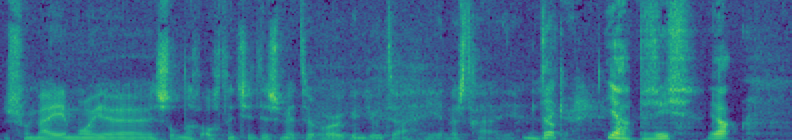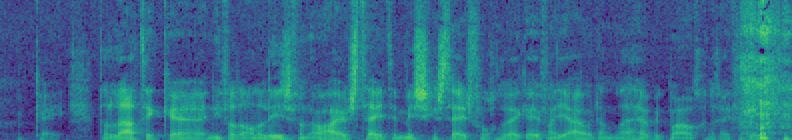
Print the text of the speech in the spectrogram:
Dus voor mij een mooie zondagochtendje tussen met de Oregon-Utah hier in Australië. Lekker. Ja, precies. Ja. Oké, okay. dan laat ik in ieder geval de analyse van Ohio State en Michigan State volgende week even aan jou. Dan heb ik mijn ogen nog even dicht.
